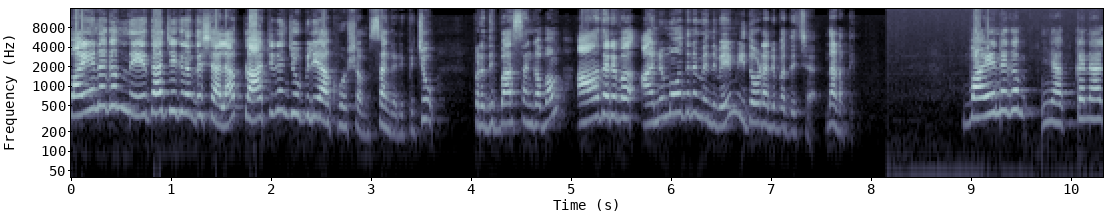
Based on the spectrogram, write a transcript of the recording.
വയനകം നേതാജി ഗ്രന്ഥശാല പ്ലാറ്റിനം ജൂബിലി ആഘോഷം സംഘടിപ്പിച്ചു. പ്രതിഭാ സംഗമം ആദരവ് അനുമോദനം എന്നിവയും ഇതോടനുബന്ധിച്ച് നടത്തി. വയനകം ഞക്കനാൽ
